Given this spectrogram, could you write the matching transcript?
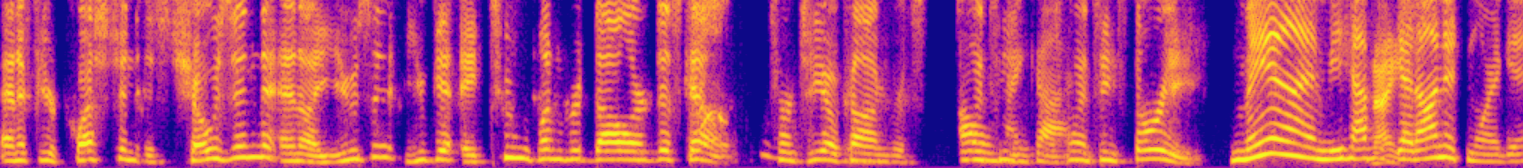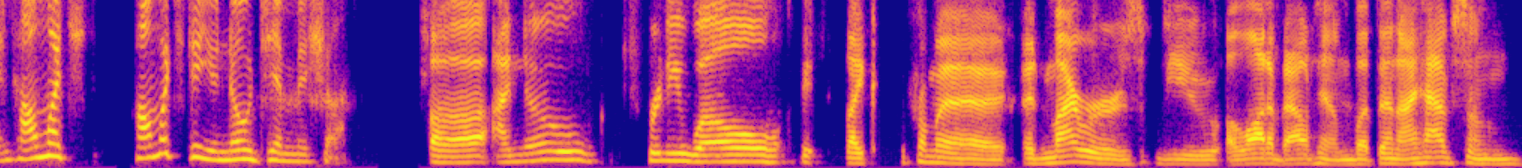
And if your question is chosen and I use it, you get a $200 discount for Geo Congress Oh 2023. Man, we have to get on it, Morgan. How much, how much do you know Jim Mitchell? Uh, I know pretty well, like from a admirer's view, a lot about him, but then I have some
